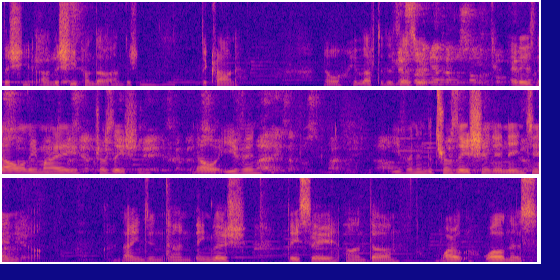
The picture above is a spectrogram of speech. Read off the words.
the sheep uh, the sheep on the the, sh- the crowd. No, he left the desert. It is not only my translation. No, even even in the translation in Indian, not Indian, in English, they say on the wild wilderness.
